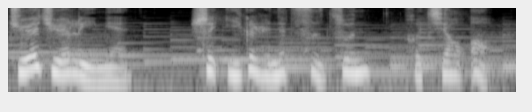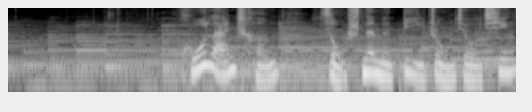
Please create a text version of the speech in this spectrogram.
决绝里面是一个人的自尊和骄傲。胡兰成总是那么避重就轻，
